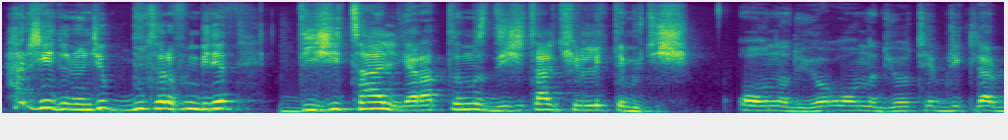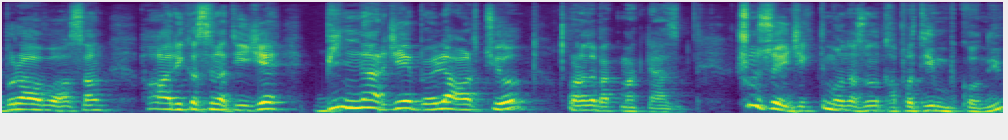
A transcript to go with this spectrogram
Her şeyden önce bu tarafın bir de dijital yarattığımız dijital kirlilik de müthiş. Ona diyor, ona diyor. Tebrikler, bravo Hasan. Harikasın Hatice. Binlerce böyle artıyor. Ona da bakmak lazım. Şunu söyleyecektim ondan sonra kapatayım bu konuyu.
